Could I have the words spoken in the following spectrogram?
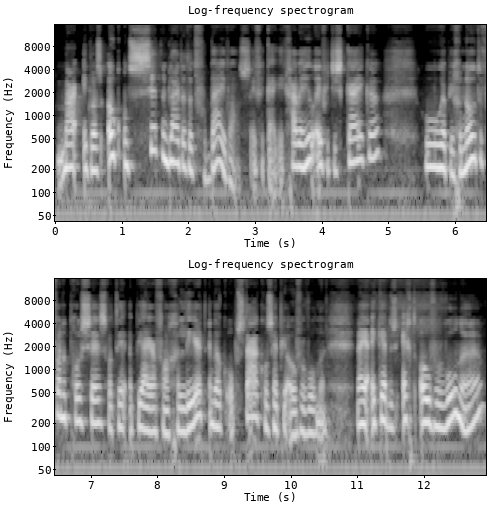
Maar ik was ook ontzettend blij dat het voorbij was. Even kijken, ik ga weer heel eventjes kijken. Hoe heb je genoten van het proces? Wat heb jij ervan geleerd? En welke obstakels heb je overwonnen? Nou ja, ik heb dus echt overwonnen.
